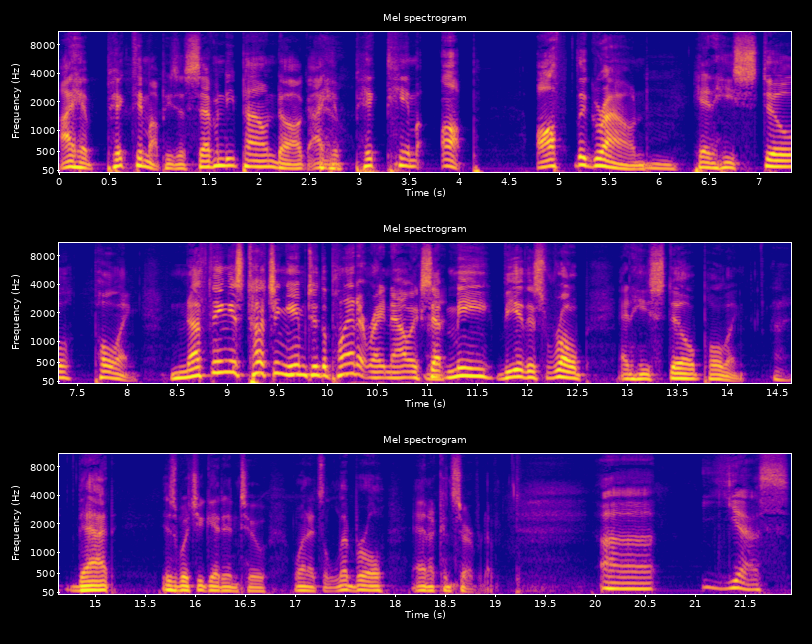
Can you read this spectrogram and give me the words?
I have picked him up. He's a 70 pound dog. I have picked him up off the ground, Hmm. and he's still pulling. Nothing is touching him to the planet right now except me via this rope, and he's still pulling. That is what you get into when it's a liberal and a conservative. Uh, yes.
